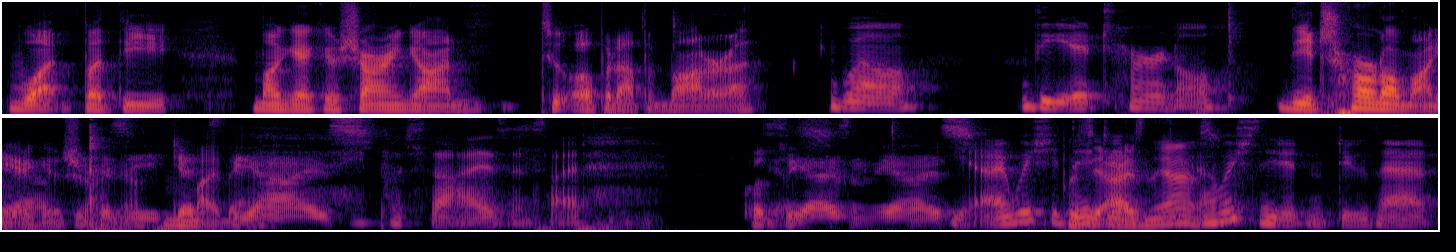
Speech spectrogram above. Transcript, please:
what? But the Mangekyo Sharingan to open up in Madara. Well, the eternal The eternal Mangekyo Yeah, because Sharingan. he My gets the bad. eyes, puts the eyes inside. puts the eyes in the eyes. Yeah, I wish it Puts they the eyes didn't. in the do- eyes. I wish they didn't do that.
